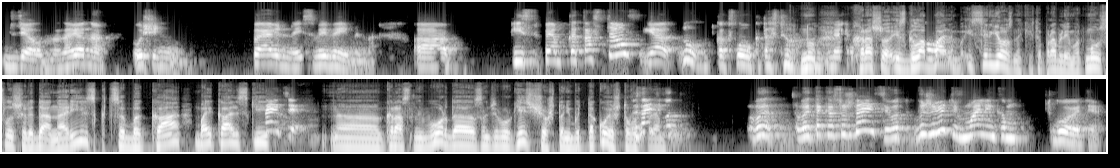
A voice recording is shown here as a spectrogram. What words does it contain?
сделано. Наверное, очень правильно и своевременно. Из прям катастроф, я, ну, как слово катастроф. Ну, хорошо, из глобальных, из серьезных каких-то проблем. Вот мы услышали, да, Норильск, ЦБК, Байкальский, Знаете, э, Красный Бор, да, Санкт-Петербург. Есть еще что-нибудь такое, что вы вот знаете, прям... вот вы, вы так рассуждаете, вот вы живете в маленьком городе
